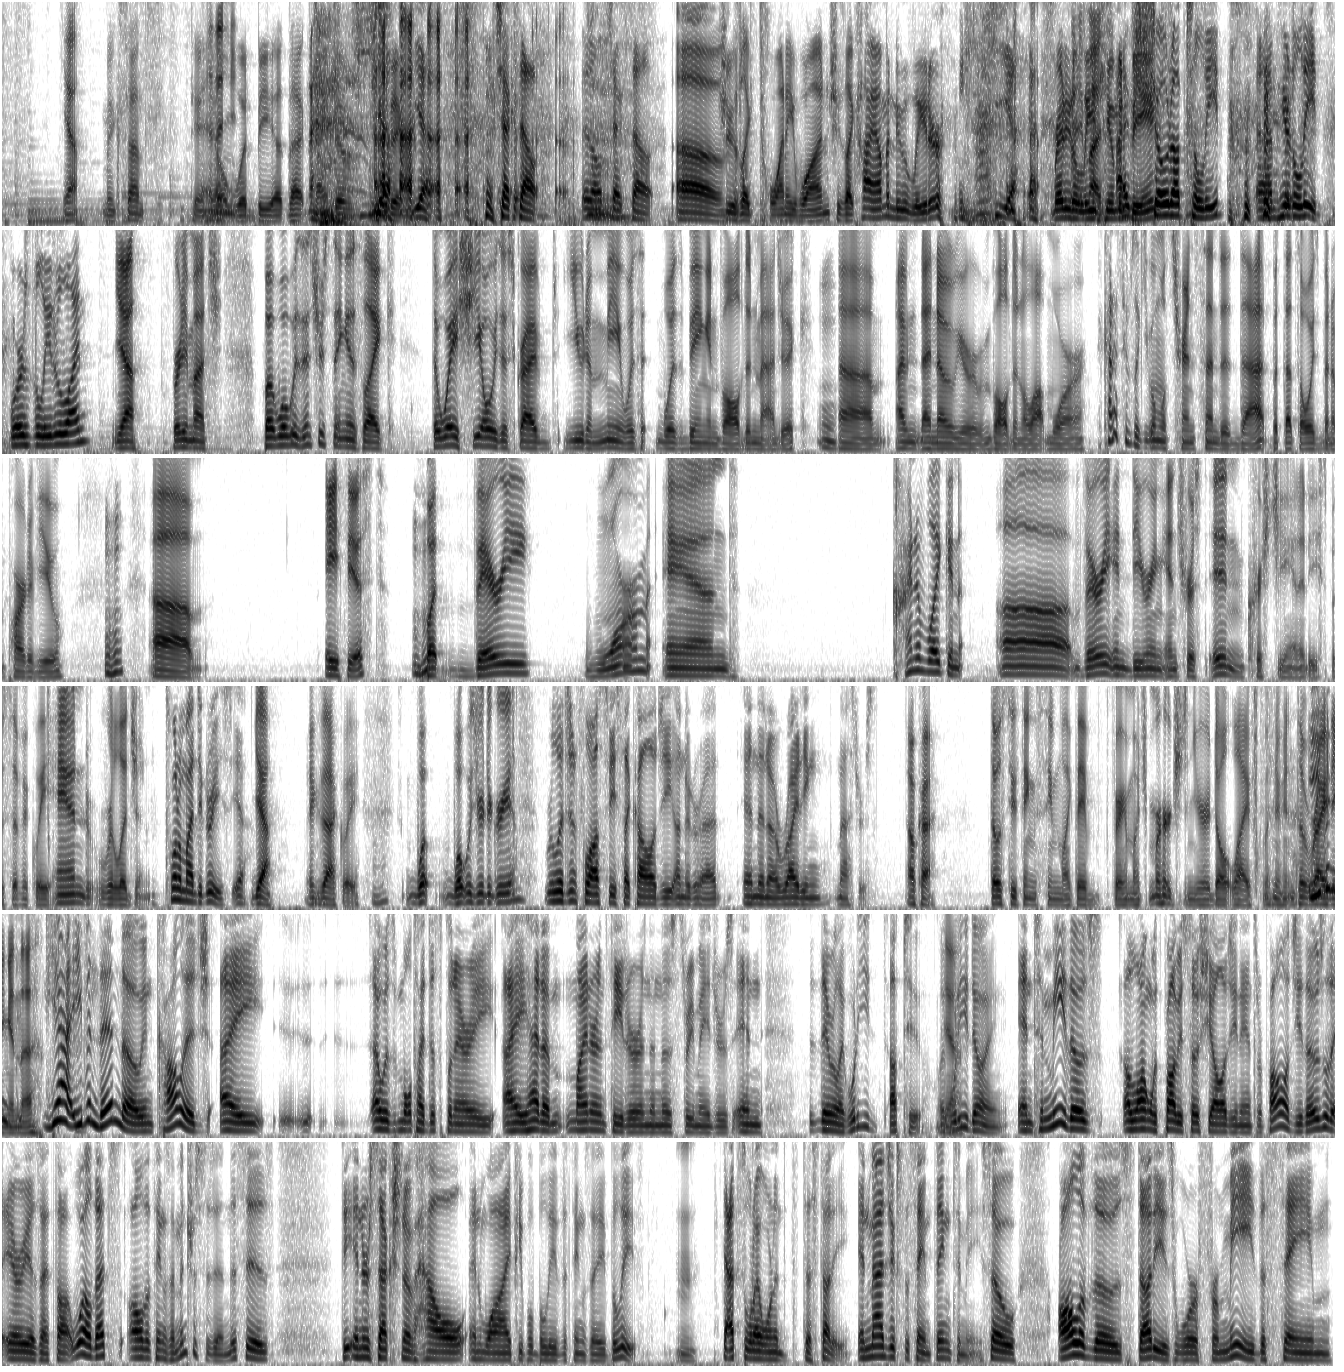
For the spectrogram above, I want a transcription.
yeah. makes sense. Then Danielle you- would be at that kind of meeting. yeah, checks out. It all checks out. Um, She was like 21. She's like, "Hi, I'm a new leader, yeah, ready to lead much. human I've beings." showed up to lead. and I'm here to lead. Where's the leader line? Yeah, pretty much. But what was interesting is like the way she always described you to me was was being involved in magic. Mm. Um, I, I know you're involved in a lot more. It kind of seems like you've almost transcended that, but that's always been a part of you. Mhm. Um, atheist, Mhm. but very warm and kind of like an uh, very endearing interest in Christianity specifically and religion. It's one of my degrees. Yeah, Yeah, exactly. Mm-hmm. What what was your degree in? religion, philosophy, psychology, undergrad, and then a writing master's. Okay. Those two things seem like they've very much merged in your adult life, the Even writing and the. yeah even then though in college i i was multidisciplinary i had a minor in theater and then those three majors and they were like what are you up to like Yeah. what are you doing and to me those along with probably sociology and anthropology those were the areas i thought well that's all the things i'm interested in this is the intersection of how and why people believe the things they believe Mm. that's what I wanted to study. And magic's the same thing to me. So all of those studies were for me the same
